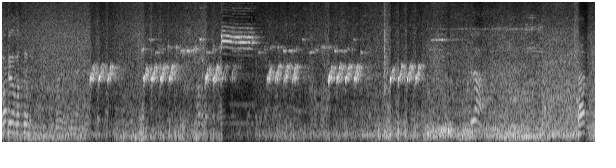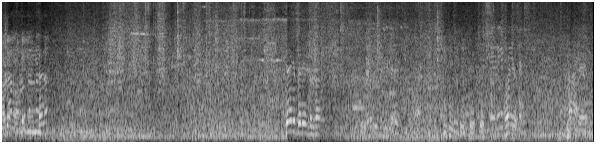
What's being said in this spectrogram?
பார்த்துக்க కదా సార్ కేక్ తెలియదు సార్ ఓకే సార్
